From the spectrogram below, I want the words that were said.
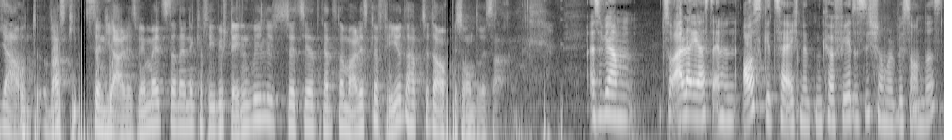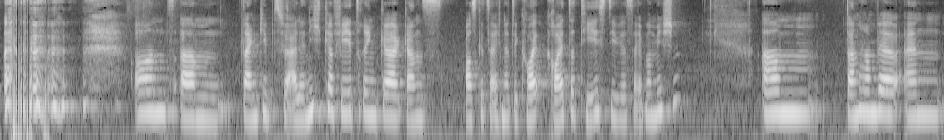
Ja, und was gibt es denn hier alles? Wenn man jetzt dann einen Kaffee bestellen will, ist es jetzt ein ganz normales Kaffee oder habt ihr da auch besondere Sachen? Also wir haben zuallererst einen ausgezeichneten Kaffee, das ist schon mal besonders. Und ähm, dann gibt es für alle Nicht-Kaffeetrinker ganz ausgezeichnete Kräutertees, die wir selber mischen. Ähm, dann haben wir ein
